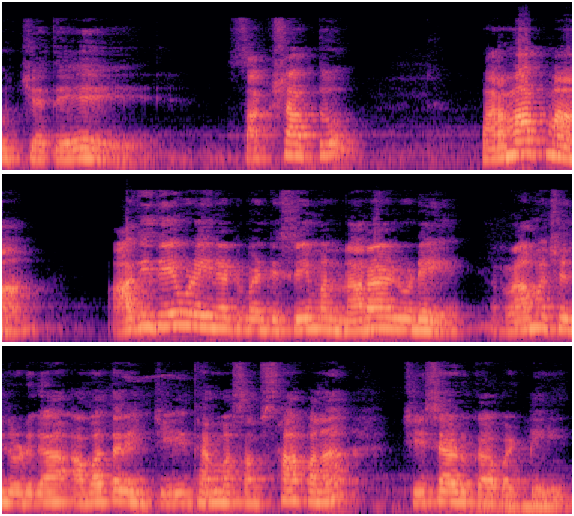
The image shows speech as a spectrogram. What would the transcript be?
ఉచ్యతే. సాక్షాత్తు పరమాత్మ ఆదిదేవుడైనటువంటి శ్రీమన్నారాయణుడే రామచంద్రుడిగా అవతరించి ధర్మ సంస్థాపన చేశాడు కాబట్టి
